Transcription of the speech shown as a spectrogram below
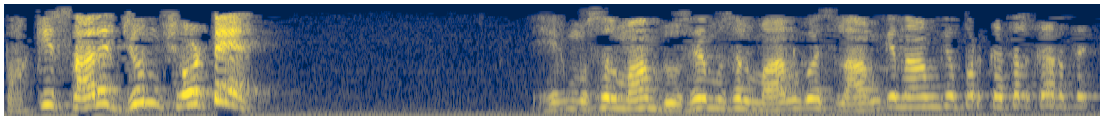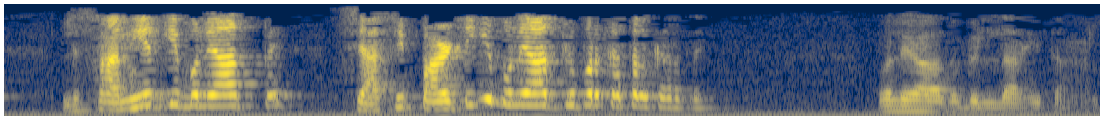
باقی سارے جرم چھوٹے ہیں۔ ایک مسلمان دوسرے مسلمان کو اسلام کے نام کے اوپر قتل کر دے، لسانیت کی بنیاد پہ، سیاسی پارٹی کی بنیاد کے اوپر قتل کر دے۔ بولے تعالی۔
